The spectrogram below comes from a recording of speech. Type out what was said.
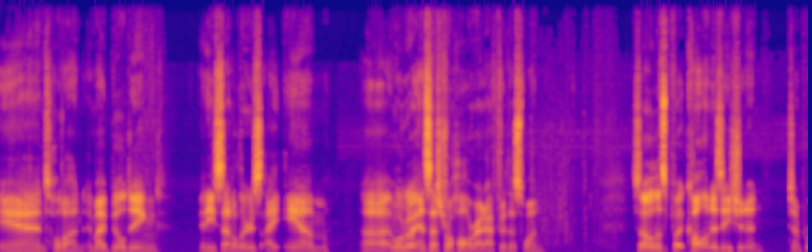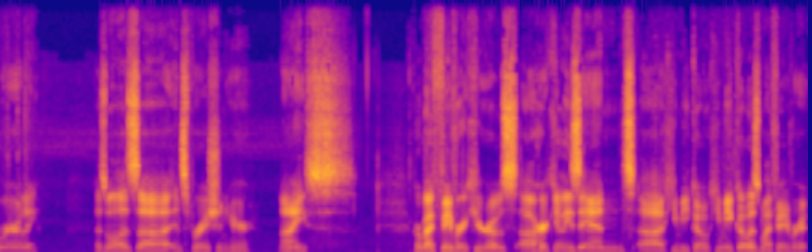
and hold on, am I building any settlers? I am. Uh, we'll go Ancestral Hall right after this one. So let's put colonization in temporarily, as well as uh, inspiration here. Nice. Who are my favorite heroes? Uh, Hercules and uh, Himiko. Himiko is my favorite.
